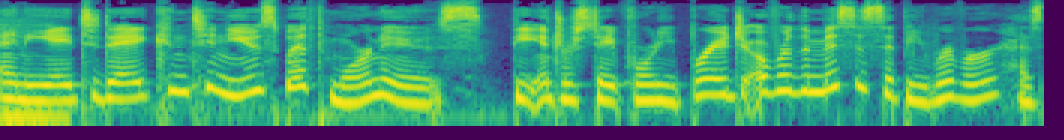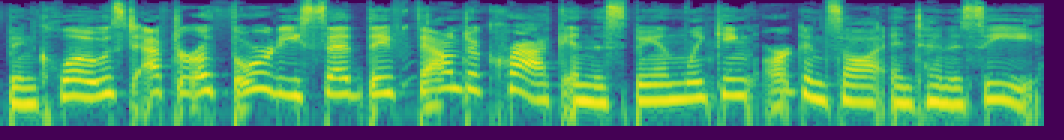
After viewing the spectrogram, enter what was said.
NEA Today continues with more news. The Interstate 40 bridge over the Mississippi River has been closed after authorities said they found a crack in the span linking Arkansas and Tennessee.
